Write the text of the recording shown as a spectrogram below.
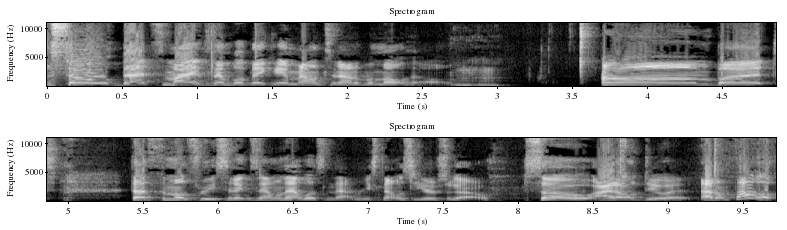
So that's my example of making a mountain out of a molehill. Mm-hmm. Um. But that's the most recent example. That wasn't that recent. That was years ago. So I don't do it. I don't follow.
